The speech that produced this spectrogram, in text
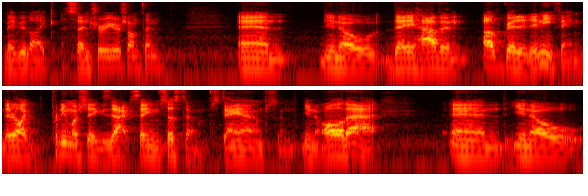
maybe like a century or something and you know they haven't upgraded anything they're like pretty much the exact same system stamps and you know all that and you know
